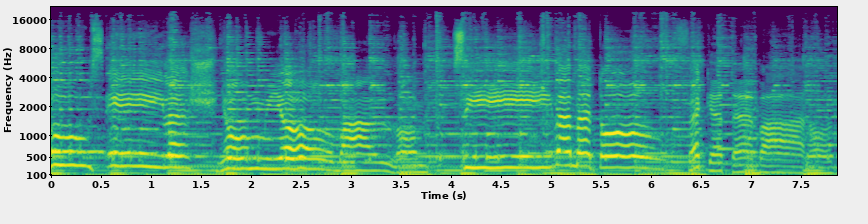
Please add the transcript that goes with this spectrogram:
húsz éles nyomja vállam, szívemet a fekete várat.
